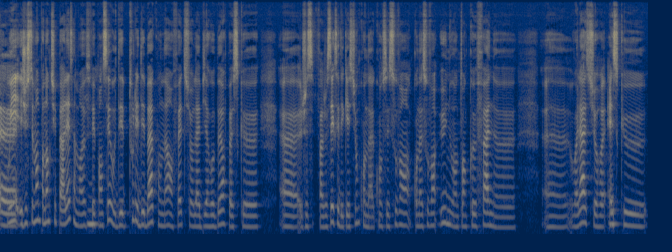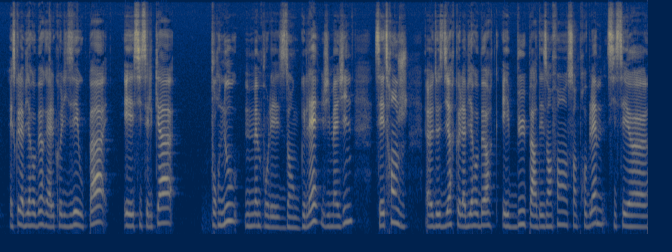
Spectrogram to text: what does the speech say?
Oui, et justement, pendant que tu parlais, ça m'a fait mm. penser aux tous les débats qu'on a en fait sur la bière au beurre parce que je, je sais que c'est des questions qu'on a, qu'on souvent, qu'on a souvent eues, nous, en tant que fans. voilà, sur est-ce que, est que la bière au beurre est alcoolisée ou pas? Et si c'est le cas, pour nous, même pour les Anglais, j'imagine, c'est étrange euh, de se dire que la bière au beurre est bu par des enfants sans problème si c'est euh,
